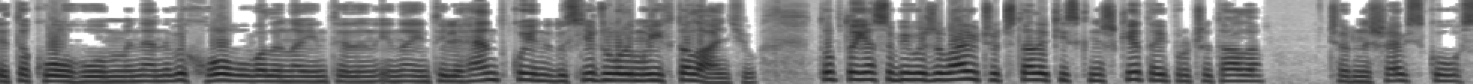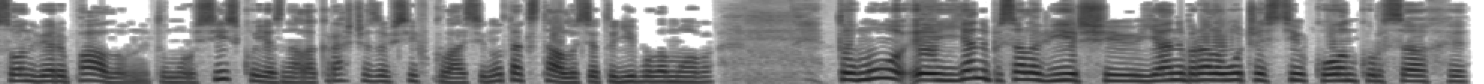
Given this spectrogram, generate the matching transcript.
е, такого. Мене не виховували на інтелі- на інтелігентку і не досліджували моїх талантів. Тобто я собі виживаючи, читала якісь книжки та й прочитала Чернишевського сон Віри Павловни. Тому російську я знала краще за всі в класі. Ну так сталося, тоді була мова. Тому е, я не писала віршів, я не брала участі в конкурсах, е,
